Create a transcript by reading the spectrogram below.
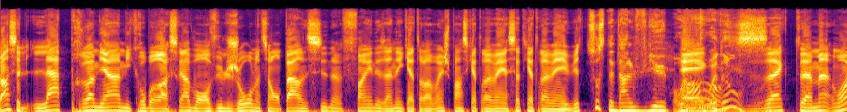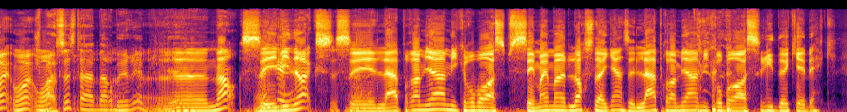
Je pense que c'est la première microbrasserie à avoir vu le jour. là. On parle ici de fin des années 80, je pense 87, 88. Ça, c'était dans le vieux Oh, port. Exactement. Ouais, ouais, Je ouais. pensais que c'était à Barberie. puis, Euh, non, c'est l'Inox. C'est la première microbrasserie. C'est même un de leurs slogans. C'est la première microbrasserie de Québec.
